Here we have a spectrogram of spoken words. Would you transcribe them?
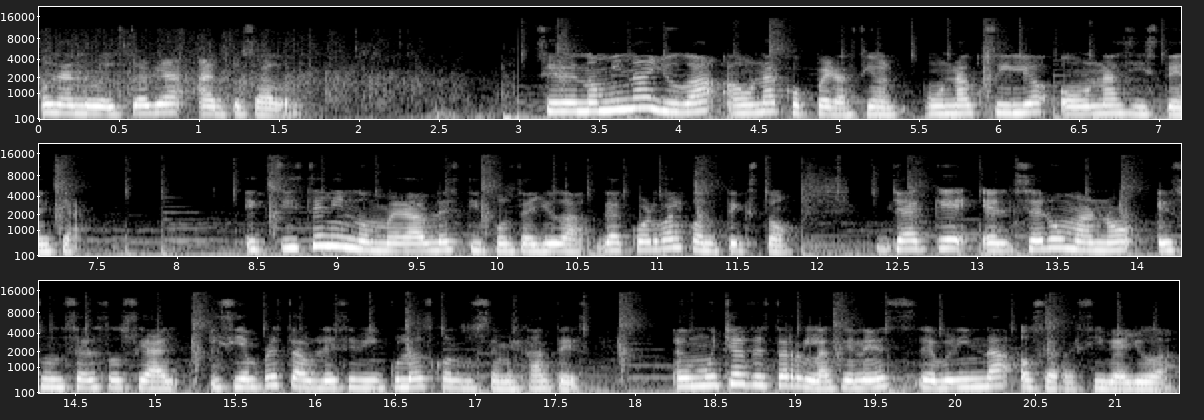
una nueva historia ha empezado. Se denomina ayuda a una cooperación, un auxilio o una asistencia existen innumerables tipos de ayuda, de acuerdo al contexto, ya que el ser humano es un ser social y siempre establece vínculos con sus semejantes. En muchas de estas relaciones se brinda o se recibe ayuda.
